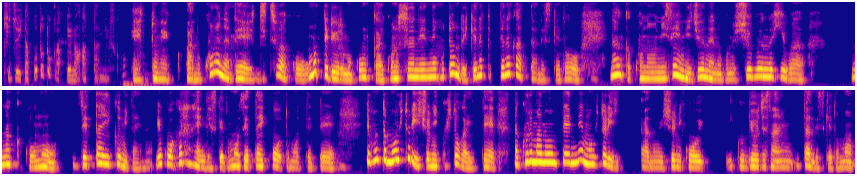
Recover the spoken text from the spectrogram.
気づいたこととかっていうのはあったんですか？えっとね、あのコロナで実はこう思ってるよりも今回この数年ね、ほとんど行けなくてなかったんですけど、なんかこの2020年のこの秋分の日は、なんかこうもう絶対行くみたいな、よくわからないんですけども、絶対行こうと思ってて、で、本当はもう一人一緒に行く人がいて、車の運転ね、もう一人、あの、一緒にこう行く行者さんいたんですけども、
